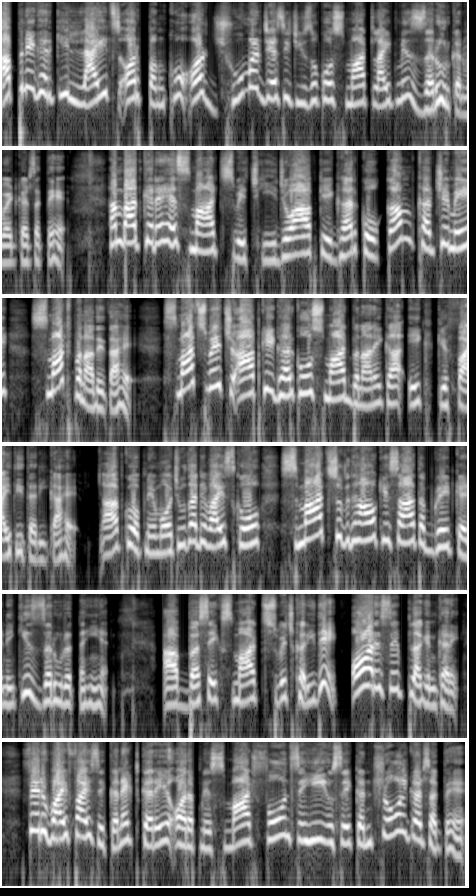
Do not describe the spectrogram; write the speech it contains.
अपने घर की लाइट्स और पंखों और झूमर जैसी चीज़ों को स्मार्ट लाइट में ज़रूर कन्वर्ट कर सकते हैं। हम बात कर रहे हैं स्मार्ट स्विच की, जो आपके घर को कम खर्चे में स्मार्ट बना देता है। स्मार्ट स्विच आपके घर को स्मार्ट बनाने का एक किफायती तरीका है। आपको अपने मौजूदा डिवाइस को स्मार्ट सुविधाओं के साथ अपग्रेड करने की ज़रूरत नहीं है। आप बस एक स्मार्ट स्विच खरीदें और इसे प्लग इन करें। फिर वाईफाई से कनेक्ट करें और अपने स्मार्टफ़ोन से ही उसे कंट्रोल कर सकते हैं।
